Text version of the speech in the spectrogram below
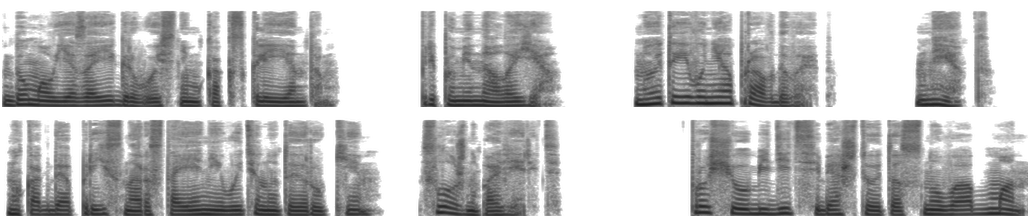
думал, я заигрываю с ним как с клиентом. Припоминала я. Но это его не оправдывает. Нет, но когда приз на расстоянии вытянутой руки, сложно поверить. Проще убедить себя, что это снова обман.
